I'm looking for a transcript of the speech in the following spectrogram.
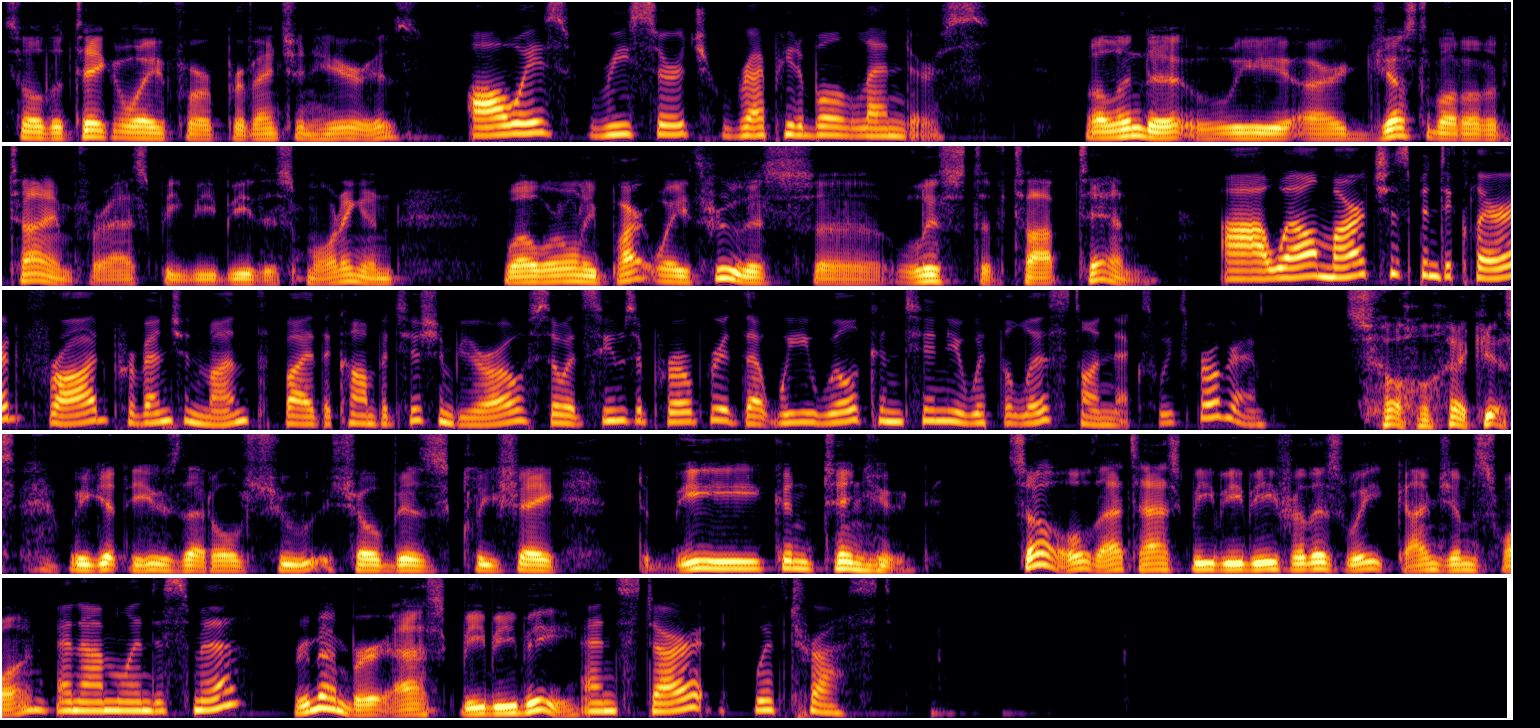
So the takeaway for prevention here is always research reputable lenders. Well, Linda, we are just about out of time for Ask BBB this morning, and well, we're only partway through this uh, list of top 10. Uh, well, March has been declared Fraud Prevention Month by the Competition Bureau, so it seems appropriate that we will continue with the list on next week's program. So I guess we get to use that old show, showbiz cliche to be continued. So that's Ask BBB for this week. I'm Jim Swan. And I'm Linda Smith. Remember, ask BBB. And start with trust.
